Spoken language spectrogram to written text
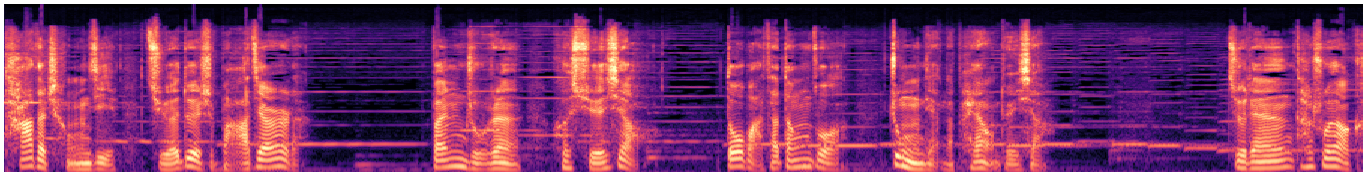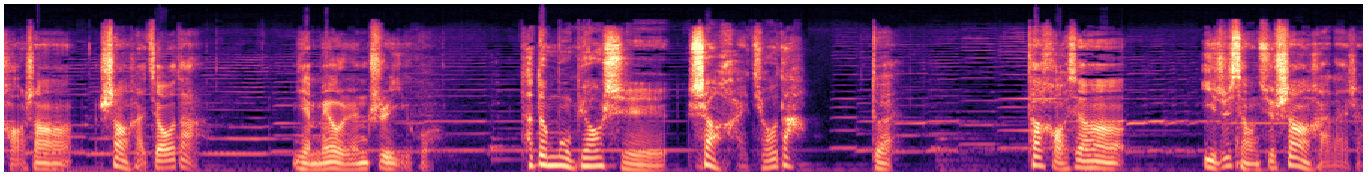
他的成绩绝对是拔尖儿的，班主任和学校都把他当做重点的培养对象，就连他说要考上上海交大，也没有人质疑过。他的目标是上海交大，对，他好像一直想去上海来着。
